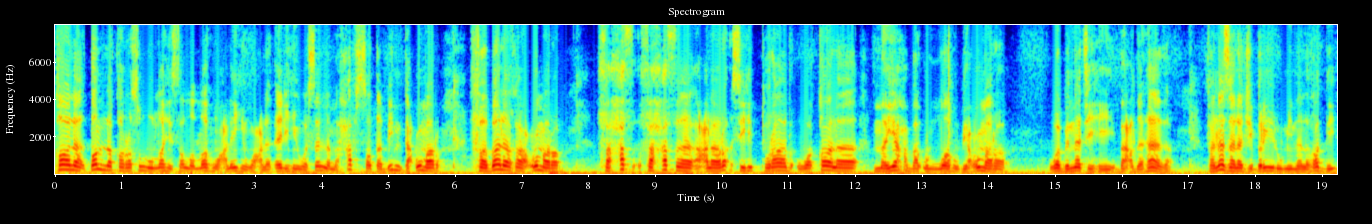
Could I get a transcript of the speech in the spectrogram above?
قال طلق رسول الله صلى الله عليه وعلى آله وسلم حفصة بنت عمر فبلغ عمر فحث, فحث على رأسه التراب وقال ما يعبأ الله بعمر وابنته بعد هذا؟ فنزل جبريل من الغد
